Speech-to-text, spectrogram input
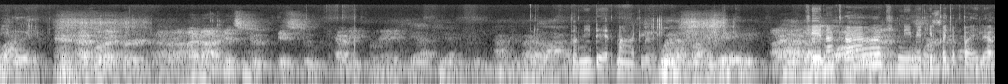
นี่เลย ตอนนี้แดดมากเลย โอเคนะคะคลิปนี้แม่ทิพย์ก็จะไปแล้ว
